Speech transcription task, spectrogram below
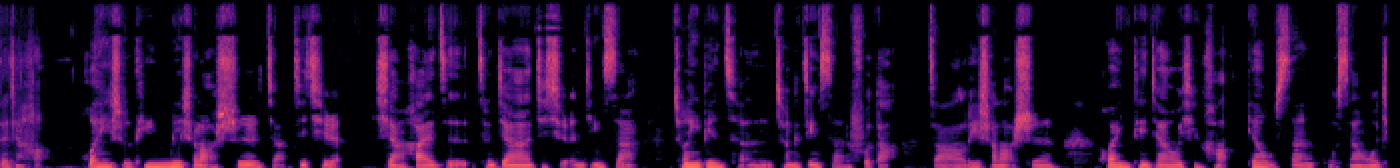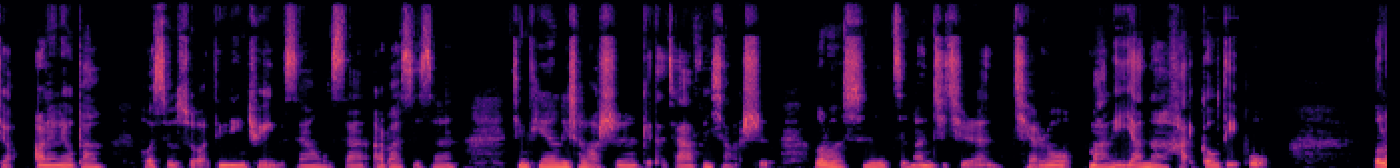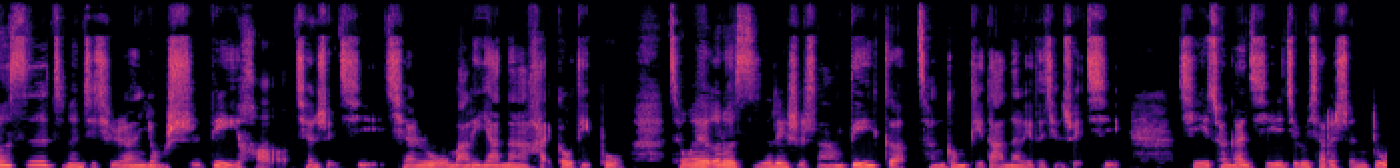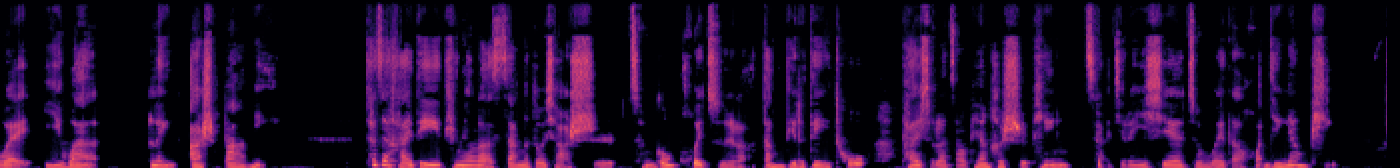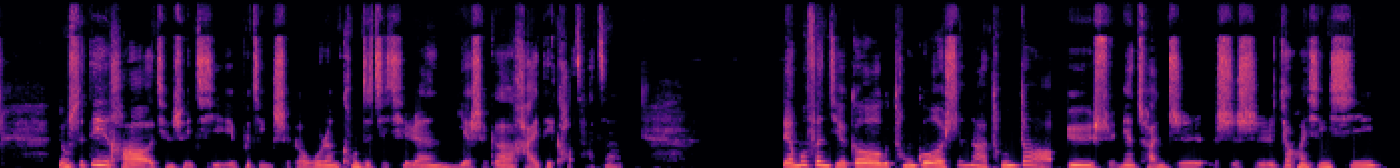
大家好，欢迎收听历史老师讲机器人。向孩子参加机器人竞赛、创意编程、创客竞赛的辅导，找丽莎老师。欢迎添加微信号幺五三五三五九二零六八，或搜索钉钉群三五三二八四三。今天丽莎老师给大家分享的是俄罗斯智能机器人潜入马里亚纳海沟底部。俄罗斯智能机器人“勇士 D” 号潜水器潜入马里亚纳海沟底部，成为俄罗斯历史上第一个成功抵达那里的潜水器。其传感器记录下的深度为一万零二十八米。它在海底停留了三个多小时，成功绘制了当地的地图，拍摄了照片和视频，采集了一些周围的环境样品。勇士 D 号潜水器不仅是个无人控制机器人，也是个海底考察站。两部分结构通过声纳通道与水面船只实时交换信息。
